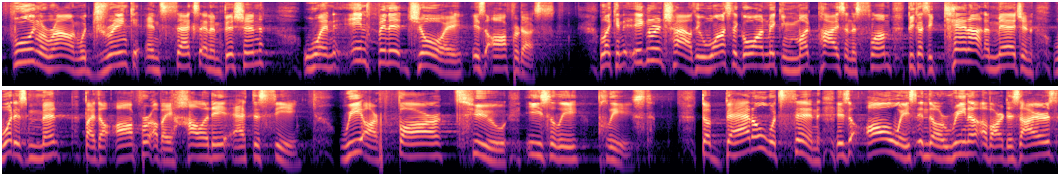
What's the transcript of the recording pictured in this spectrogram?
fooling around with drink and sex and ambition when infinite joy is offered us. Like an ignorant child who wants to go on making mud pies in a slum because he cannot imagine what is meant by the offer of a holiday at the sea. We are far too easily pleased. The battle with sin is always in the arena of our desires.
